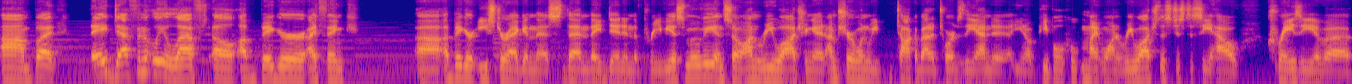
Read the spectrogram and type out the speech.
Um, but they definitely left a, a bigger, I think, uh, a bigger Easter egg in this than they did in the previous movie. And so, on rewatching it, I'm sure when we talk about it towards the end, uh, you know, people who might want to rewatch this just to see how crazy of a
